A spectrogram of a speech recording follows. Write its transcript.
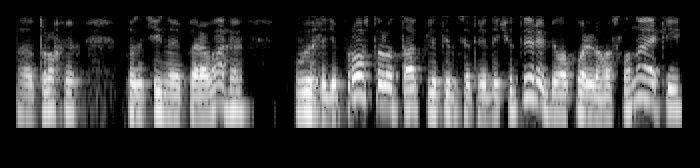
е, трохи позиційної переваги у вигляді простору, так, клітин c 3 d4, білопольного слона, який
